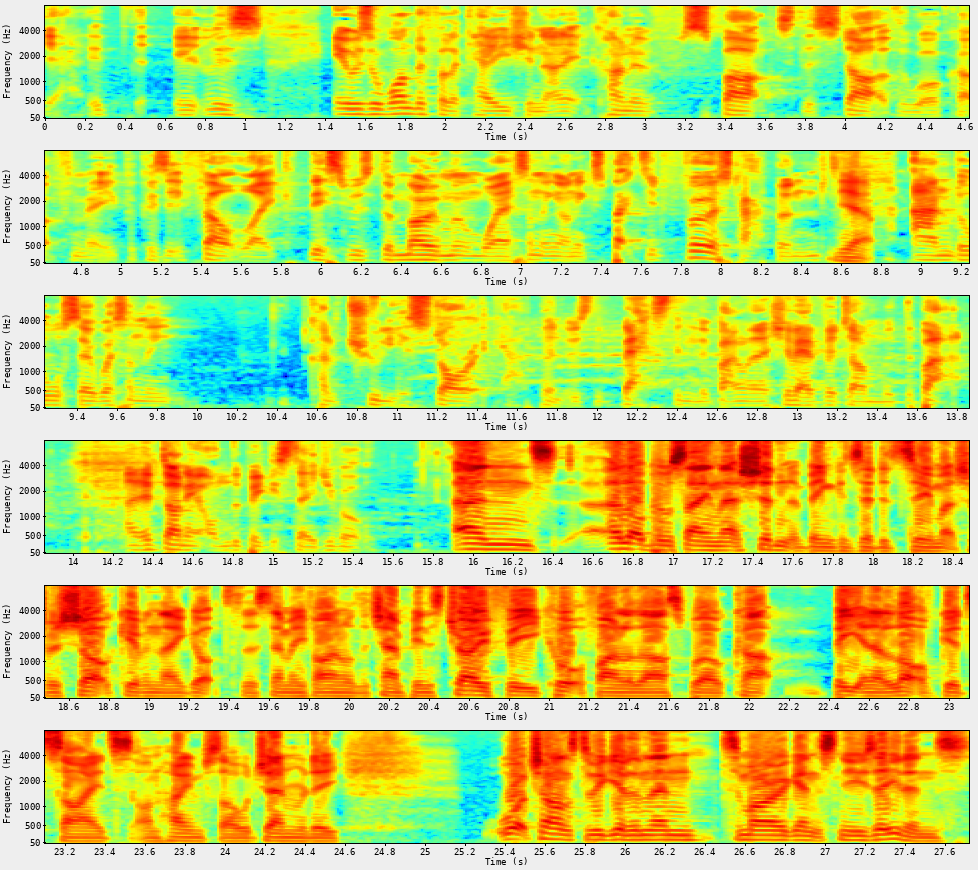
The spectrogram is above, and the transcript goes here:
yeah, it, it was it was a wonderful occasion, and it kind of sparked the start of the World Cup for me because it felt like this was the moment where something unexpected first happened, Yeah. and also where something kind of truly historic happened. It was the best thing that Bangladesh have ever done with the bat, and they've done it on the biggest stage of all. And a lot of people saying that shouldn't have been considered too much of a shock given they got to the semi final of the Champions Trophy, quarter final of the last World Cup, beating a lot of good sides on home soil generally. What chance do we give them then tomorrow against New Zealand?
